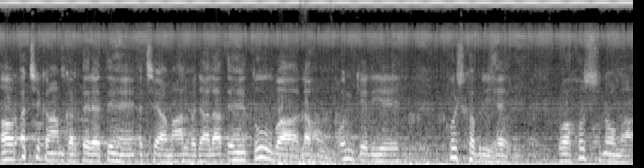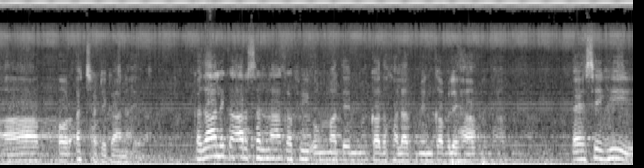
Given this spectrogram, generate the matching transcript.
اور اچھے کام کرتے رہتے ہیں، اچھے اعمال بجا لاتے ہیں۔ تو با لہم، ان کے لیے خوشخبری ہے۔ وہ حسن و معاب اور اچھا ٹھکانا ہے۔ کدال کا ارسلنا کفی امت قد خلط من قبلہ ایسے ہی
